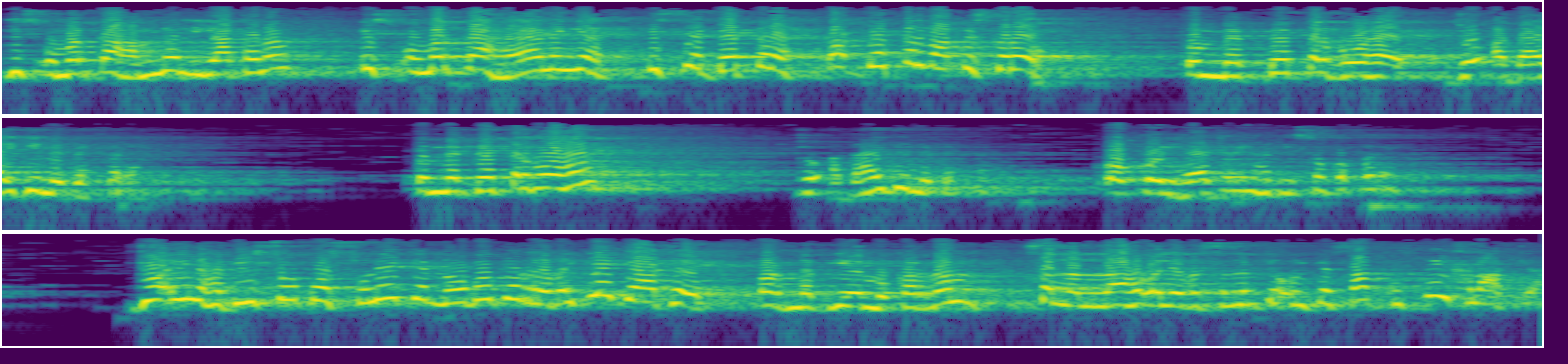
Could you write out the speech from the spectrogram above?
جس عمر کا ہم نے لیا تھا نا، اس عمر کا ہے نہیں ہے۔ اس سے بہتر ہے۔ بہتر واپس کرو۔ تم میں بہتر وہ ہے جو ادائیگی میں بہتر ہے۔ تم میں بہتر وہ ہے جو ادائیگی میں بہتر ہے۔ وہ کوئی ہے جو ان حدیثوں کو پڑھے۔ جو ان حدیثوں کو سنے کہ لوگوں کے رویے کیا تھے اور نبی مکرم صلی اللہ علیہ وسلم کے ان کے ساتھ اس نے اخلاق کیا۔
